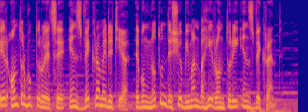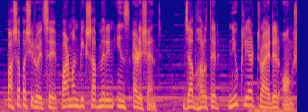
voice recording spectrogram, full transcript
এর অন্তর্ভুক্ত রয়েছে ইন্সভেক্রাম এডিটিয়া এবং নতুন দেশীয় বিমানবাহী রন্তরি ইন্সভেক্র্যান্ট পাশাপাশি রয়েছে পারমাণবিক সাবমেরিন ইন্স অ্যারেশ্যান্ট যা ভারতের নিউক্লিয়ার ট্রায়েডের অংশ।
